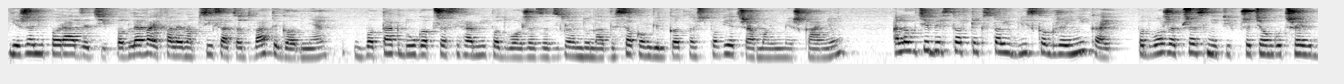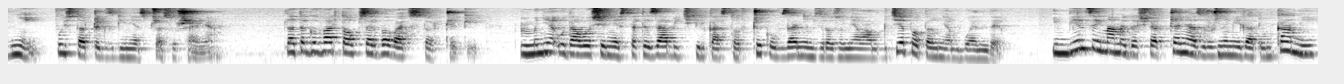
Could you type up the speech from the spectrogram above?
Jeżeli poradzę Ci, podlewaj Phalaenopsisa co dwa tygodnie, bo tak długo przesycha mi podłoże ze względu na wysoką wilgotność powietrza w moim mieszkaniu, ale u Ciebie storczyk stoi blisko grzejnika i podłoże przeschnie Ci w przeciągu trzech dni. Twój storczyk zginie z przesuszenia. Dlatego warto obserwować storczyki. Mnie udało się niestety zabić kilka storczyków, zanim zrozumiałam, gdzie popełniam błędy. Im więcej mamy doświadczenia z różnymi gatunkami,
